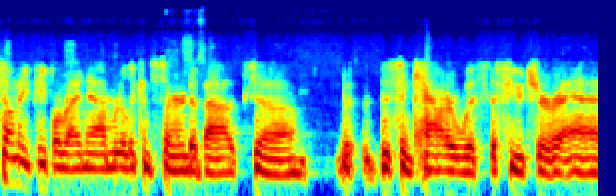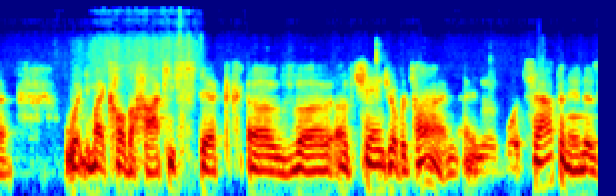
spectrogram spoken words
so many people right now, I'm really concerned about um, this encounter with the future and what you might call the hockey stick of uh, of change over time. And what's happening is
